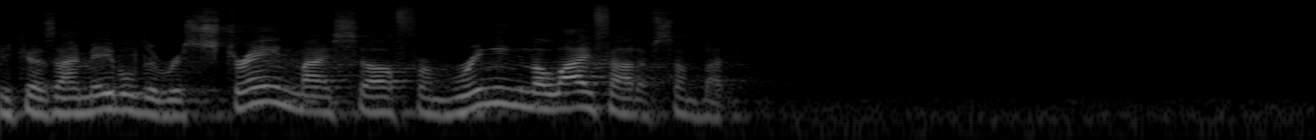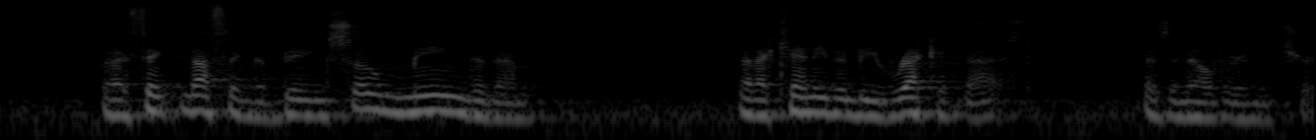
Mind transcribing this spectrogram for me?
because I'm able to restrain myself from wringing the life out of somebody. But I think nothing of being so mean to them that I can't even be recognized as an elder in the church.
